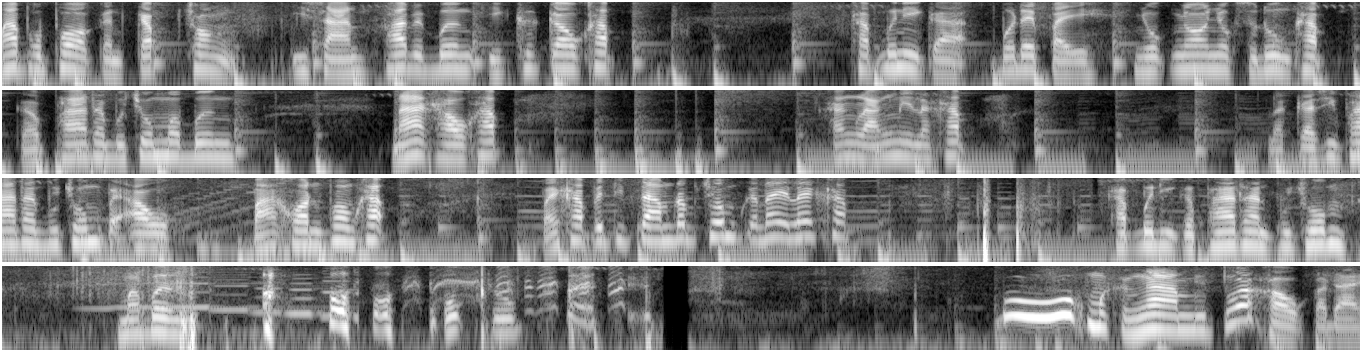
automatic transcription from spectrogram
มาพบพ่อกันกับช่องอีสานพาไปเบิ่งอีกคือเก่าครับ ครับมื้อนี้กะบ่ได้ไปยกยอยกสะดุ้งครับก็พาท่านผู้ชมมาเบิ่งหน้าเขาครับ ข้างหลังนี่แหละครับแล้วก็สิพาท่านผู้ชมไปเอาปลาคอนพร้อมครับ ไปครับไปติดตามรับชมกันได้เลยครับ ครับมื้อนี้ก็พาท่านผู้ชมมาเบิ่งโอ้โหทุบทุบโอ้โหมันก็งามอยู่ตัวเขาก็ได้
